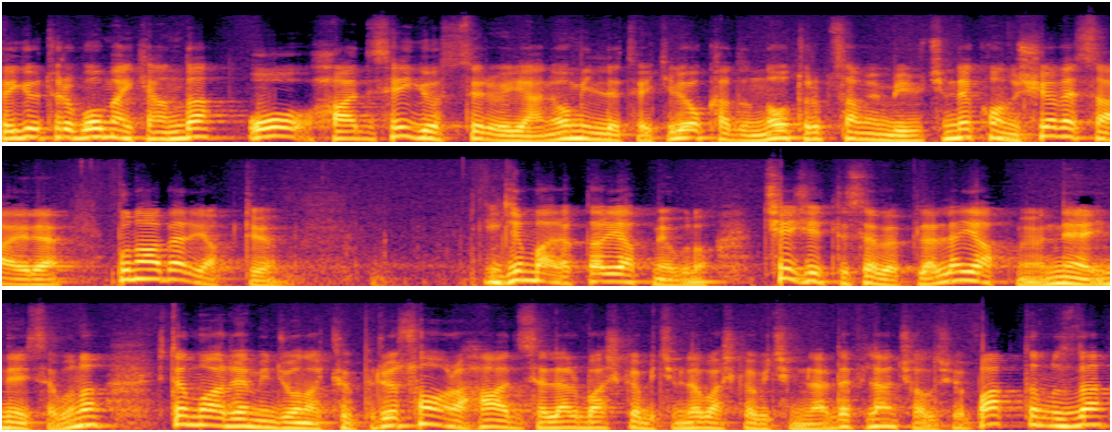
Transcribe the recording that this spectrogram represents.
ve götürüp o mekanda o hadiseyi gösteriyor. Yani o milletvekili o kadınla oturup samimi bir biçimde konuşuyor vesaire. Bunu haber yap diyor. İklim bayraklar yapmıyor bunu. Çeşitli sebeplerle yapmıyor. Ne neyse bunu. İşte Muharrem İnce ona köpürüyor. Sonra hadiseler başka biçimde başka biçimlerde falan çalışıyor. Baktığımızda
